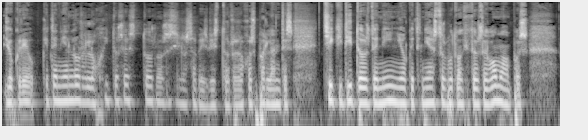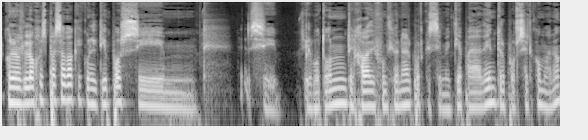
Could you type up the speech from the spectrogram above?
yo creo que tenían los relojitos estos, no sé si los habéis visto, relojes parlantes chiquititos de niño que tenía estos botoncitos de goma, pues con los relojes pasaba que con el tiempo se... se el botón dejaba de funcionar porque se metía para adentro por ser goma, ¿no?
